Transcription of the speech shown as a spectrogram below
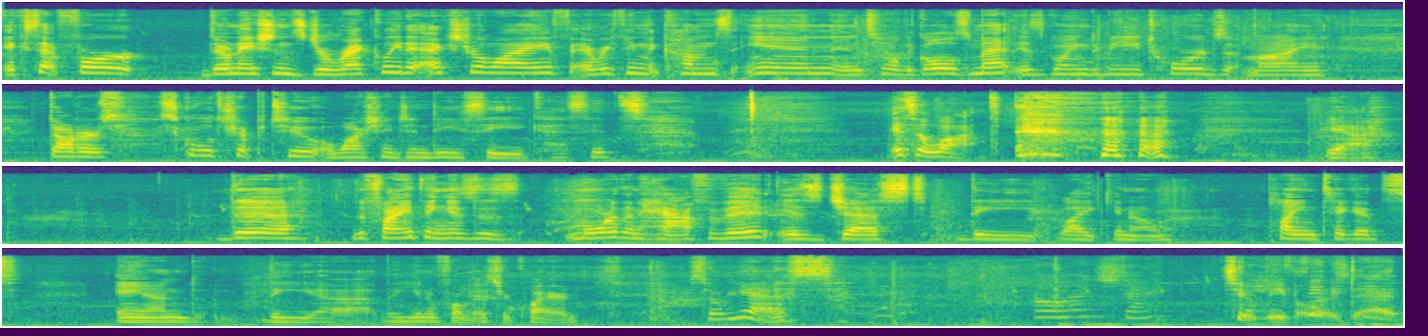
except for donations directly to Extra Life, everything that comes in until the goals met is going to be towards my daughter's school trip to Washington D.C. because it's It's a lot. yeah. The the funny thing is is more than half of it is just the like, you know, plane tickets and the uh, the uniform that's required. So yes, Oh, it's dead. two people are dead.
